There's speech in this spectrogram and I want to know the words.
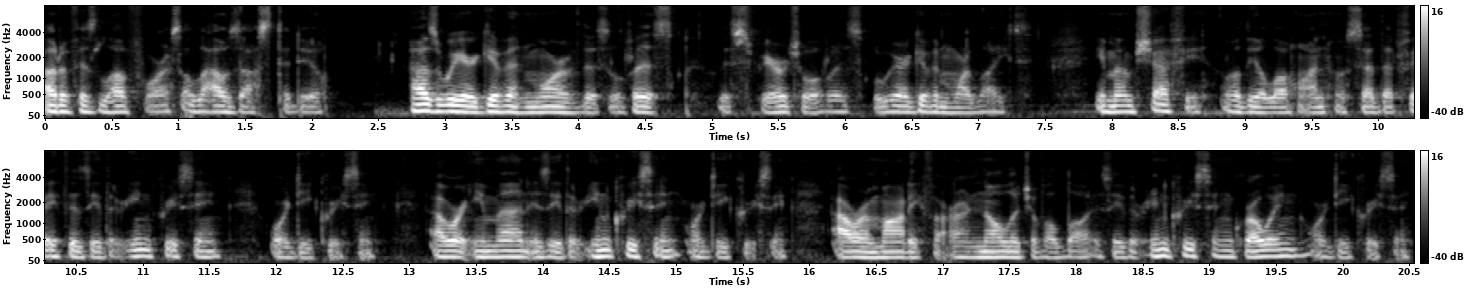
out of His love for us, allows us to do. As we are given more of this rizq, this spiritual rizq, we are given more light. Imam Shafi radiallahu anhu said that faith is either increasing or decreasing. Our iman is either increasing or decreasing. Our marifa, our knowledge of Allah, is either increasing, growing, or decreasing.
